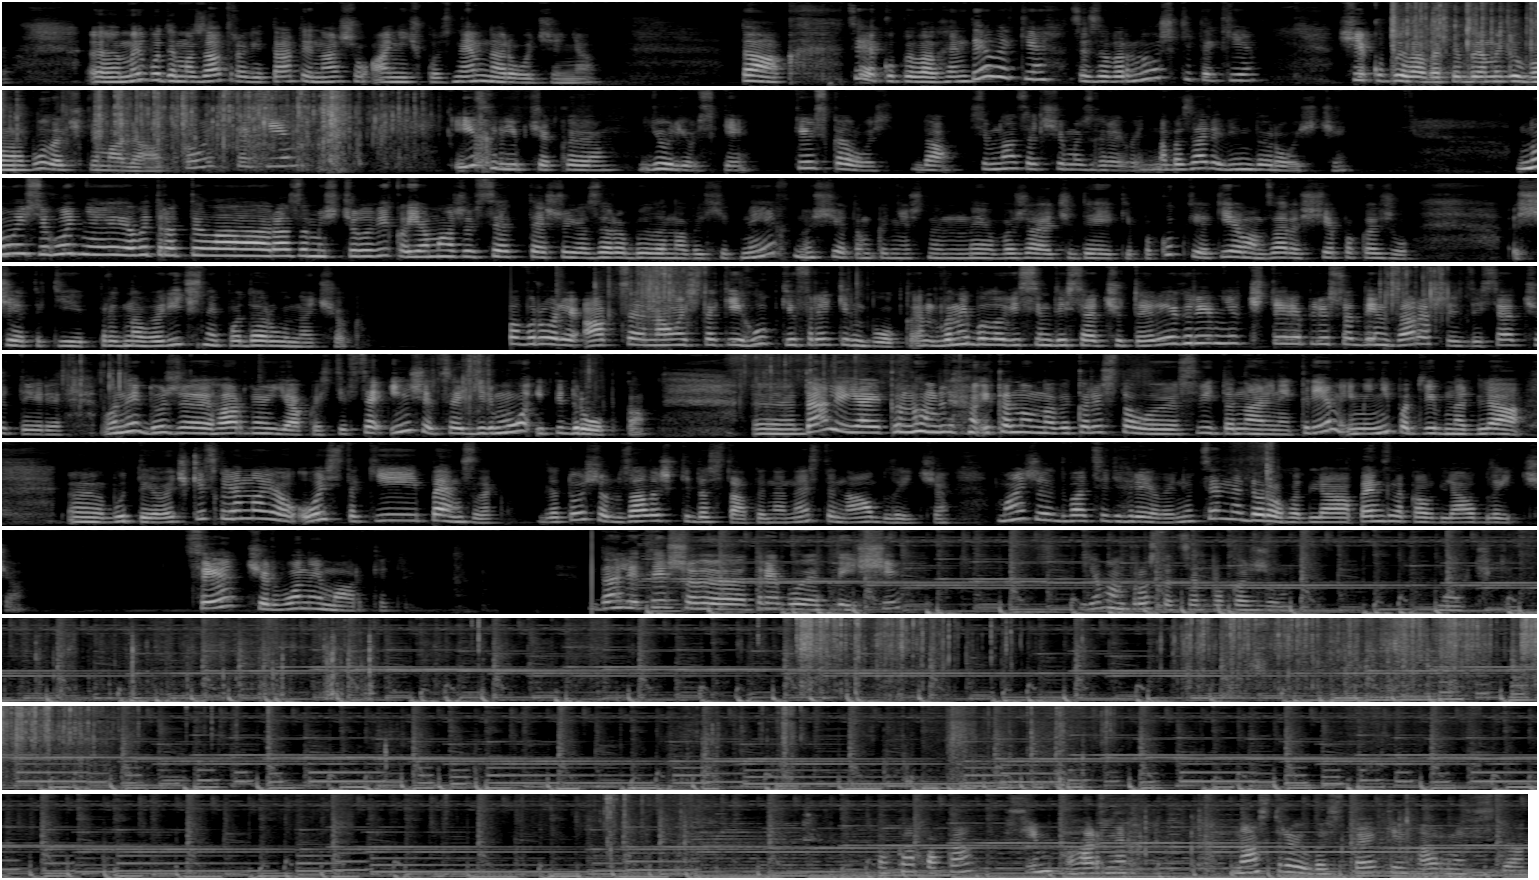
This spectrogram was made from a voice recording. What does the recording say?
Е, Ми будемо завтра вітати нашу Анічку з днем народження. Так, це я купила в генделики, це завернушки такі. Ще купила в АТБ, ми любимо булочки малятка ось такі. І хлібчик е, юрівський, Київська Русь, да, 17 чимось гривень. На базарі він дорожчий. Ну і сьогодні я витратила разом із чоловіком, я майже все те, що я заробила на вихідних. Ну, ще там, звісно, не вважаючи деякі покупки, які я вам зараз ще покажу. Ще такий предноворічний подаруночок. В Аврорі акція на ось такі губки Фрекінбук. Вони було 84 гривні 4 плюс 1, зараз 64. Вони дуже гарної якості. Все інше це дерьмо і підробка. Е, Далі я економно використовую свій тональний крем, і мені потрібно для е, бутилочки скляної ось такий пензлик. Для того, щоб залишки достати, нанести на обличчя. Майже 20 гривень. Ну, це недорого для пензлика для обличчя. Це червоний маркет. Далі те, що треба требує тиші. Я вам просто це покажу. Мовчки. Пока-пока. Всім гарних настрою, безпеки, гарних свят.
